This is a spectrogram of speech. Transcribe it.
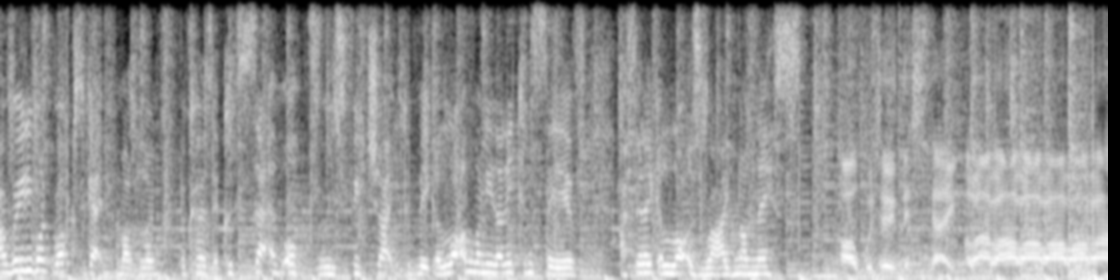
I really want Rox to get into modelling because it could set him up for his future. He could make a lot of money that he can save. I feel like a lot is riding on this. Oh, we're doing this game. La, la, la, la, la, la.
